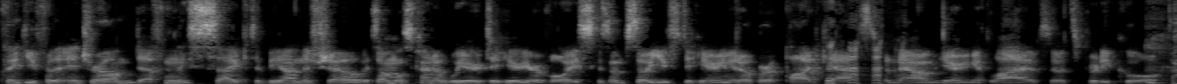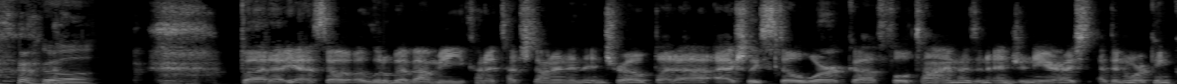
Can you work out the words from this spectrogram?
Thank you for the intro. I'm definitely psyched to be on the show. It's almost kind of weird to hear your voice because I'm so used to hearing it over a podcast, but now I'm hearing it live, so it's pretty cool. cool. but uh, yeah, so a little bit about me. You kind of touched on it in the intro, but uh, I actually still work uh, full time as an engineer. I, have been working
